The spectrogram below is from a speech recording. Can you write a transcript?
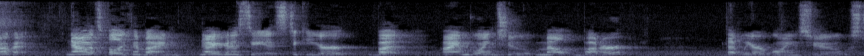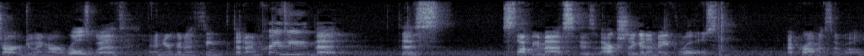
Okay, now it's fully combined. Now you're gonna see it's stickier, but I am going to melt butter that we are going to start doing our rolls with. And you're gonna think that I'm crazy that this sloppy mess is actually gonna make rolls. I promise it will.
